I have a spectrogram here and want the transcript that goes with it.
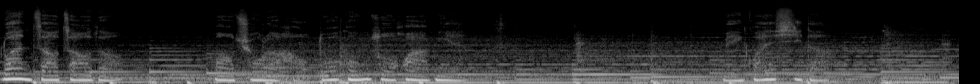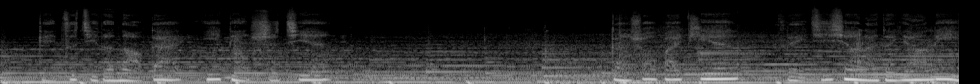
乱糟糟的，冒出了好多工作画面，没关系的，给自己的脑袋一点时间，感受白天累积下来的压力、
